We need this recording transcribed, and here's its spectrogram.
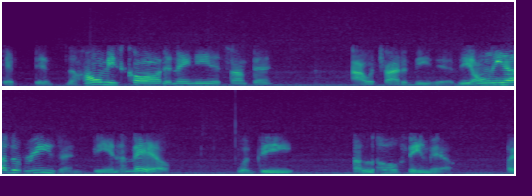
If if the homies called and they needed something, I would try to be there. The only other reason, being a male, would be a little female, a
